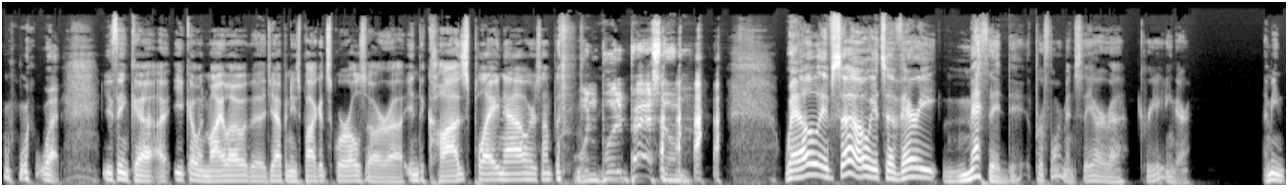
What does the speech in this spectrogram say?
what? You think uh, uh, Eco and Milo, the Japanese pocket squirrels, are uh, into cosplay now or something? Wouldn't put it past them. well, if so, it's a very method performance they are uh, creating there. I mean,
